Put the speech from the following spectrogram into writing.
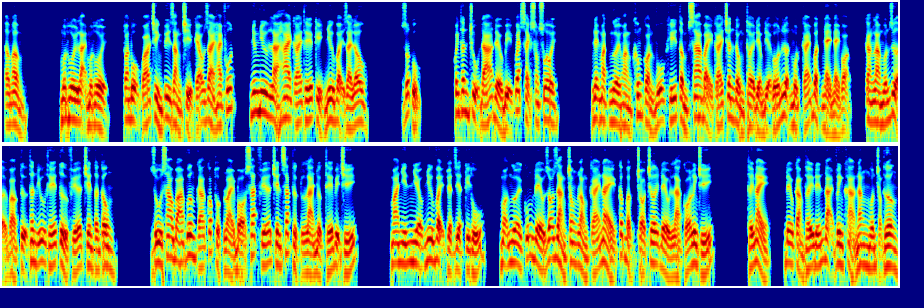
Ầm ầm. Một hồi lại một hồi, toàn bộ quá trình tuy rằng chỉ kéo dài hai phút nhưng như là hai cái thế kỷ như vậy dài lâu. Rốt cục, quanh thân trụ đá đều bị quét sạch xong xuôi. Nện mặt người hoàng không còn vũ khí tầm xa bảy cái chân đồng thời điểm địa vốn lượn một cái bật nhảy nhảy vọt, càng là muốn dựa vào tự thân ưu thế từ phía trên tấn công. Dù sao bá vương cá cóc thuộc loài bỏ sát phía trên xác thực là nhược thế vị trí. Mà nhìn nhiều như vậy tuyệt diệt kỳ thú, mọi người cũng đều rõ ràng trong lòng cái này cấp bậc trò chơi đều là có linh trí. Thế này, đều cảm thấy đến đại vinh khả năng muốn trọng thương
